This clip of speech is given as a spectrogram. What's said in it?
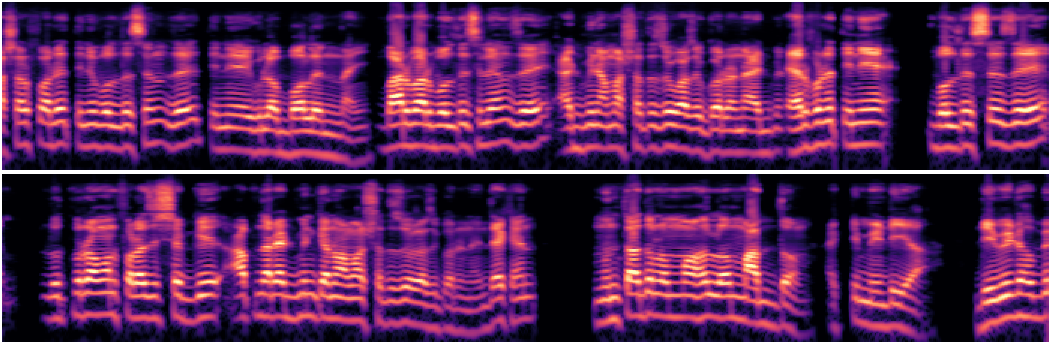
আসার পরে তিনি বলতেছেন যে তিনি এগুলো বলেন নাই। বারবার বলতেছিলেন যে অ্যাডমিন আমার সাথে যোগাযোগ করে না। অ্যাডমিন এরপরে তিনি বলতেছে যে লুৎফর রহমান ফরাজি সাহেবকে আপনার অ্যাডমিন কেন আমার সাথে যোগাযোগ করে নাই? দেখেন মুনতাদুল উম্মা হলো মাধ্যম, একটি মিডিয়া ডিভিড হবে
